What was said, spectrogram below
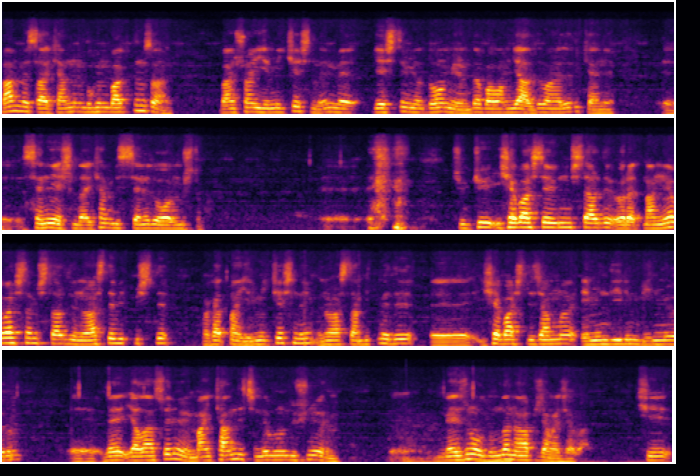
Ben mesela kendim bugün baktığım zaman ben şu an 22 yaşındayım ve geçtiğim yıl doğum günümde babam geldi bana dedi ki hani e, senin yaşındayken biz seni doğurmuştuk. E, çünkü işe başlayabilmişlerdi, öğretmenliğe başlamışlardı, üniversite bitmişti. Fakat ben 22 yaşındayım, üniversitem bitmedi. E, işe başlayacağım mı emin değilim, bilmiyorum. E, ve yalan söylemeyeyim, ben kendi içimde bunu düşünüyorum. E, mezun olduğumda ne yapacağım acaba? Ki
